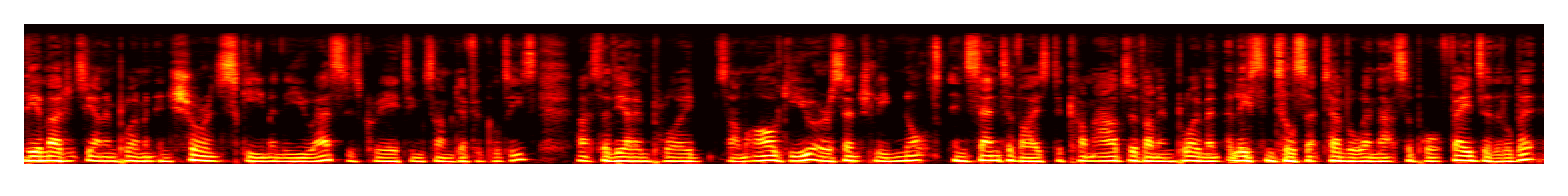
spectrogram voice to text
the emergency unemployment insurance scheme in the US is creating some difficulties. Uh, so the unemployed, some argue, are essentially not incentivized to come out of unemployment, at least until September when that support fades a little bit.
